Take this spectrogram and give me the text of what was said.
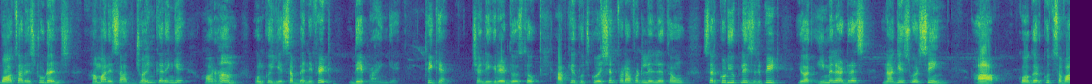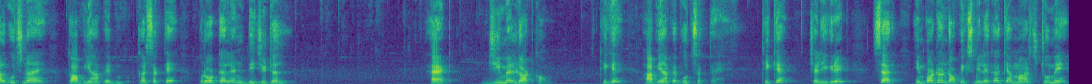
बहुत सारे स्टूडेंट्स हमारे साथ ज्वाइन करेंगे और हम उनको ये सब बेनिफिट दे पाएँगे। ठीक है? चलिए ग्रेट दोस्तों, आपके कुछ क्वेश्चन फटाफट ले लेता हूँ। Sir could you please repeat your email address Nageshwar Singh, आपको अगर कुछ सवाल पूछना है तो आप यहाँ पे कर सकते हैं। Pro talent digital at G ठीक है? आप यहाँ पे पूछ सकते हैं। ठीक है? चलिए ग्रेट सर इंपॉर्टेंट टॉपिक्स मिलेगा क्या मार्च टू में?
